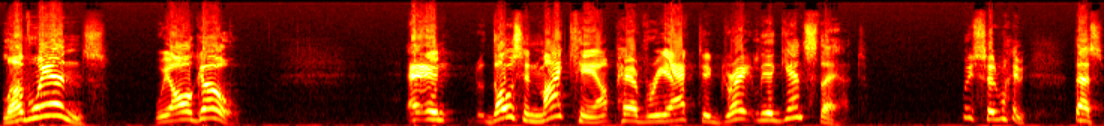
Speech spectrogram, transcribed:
Love wins. We all go. And those in my camp have reacted greatly against that. We said, wait, that's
